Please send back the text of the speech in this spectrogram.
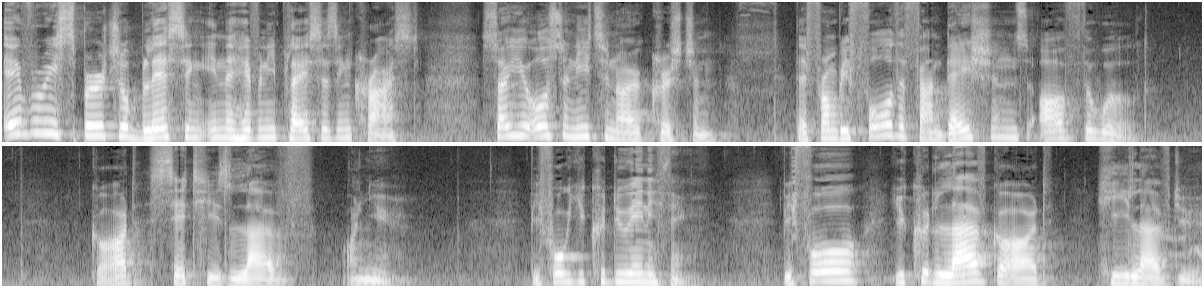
every spiritual blessing in the heavenly places in Christ, so you also need to know, Christian, that from before the foundations of the world, God set his love on you. Before you could do anything, before you could love God, he loved you.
